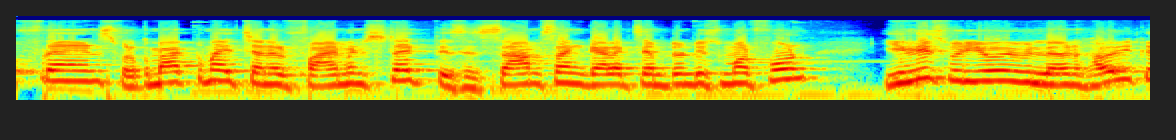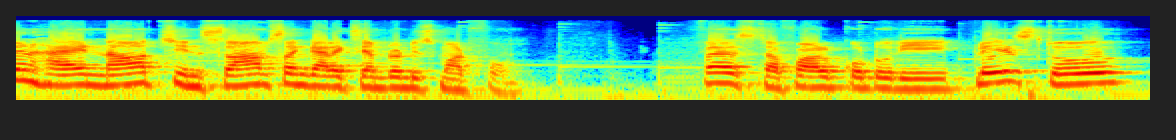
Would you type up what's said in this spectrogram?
friends, welcome back to my channel 5 Minutes Tech. This is Samsung Galaxy M20 smartphone. In this video, we will learn how you can hide notch in Samsung Galaxy M20 smartphone. First of all, go to the Play Store.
